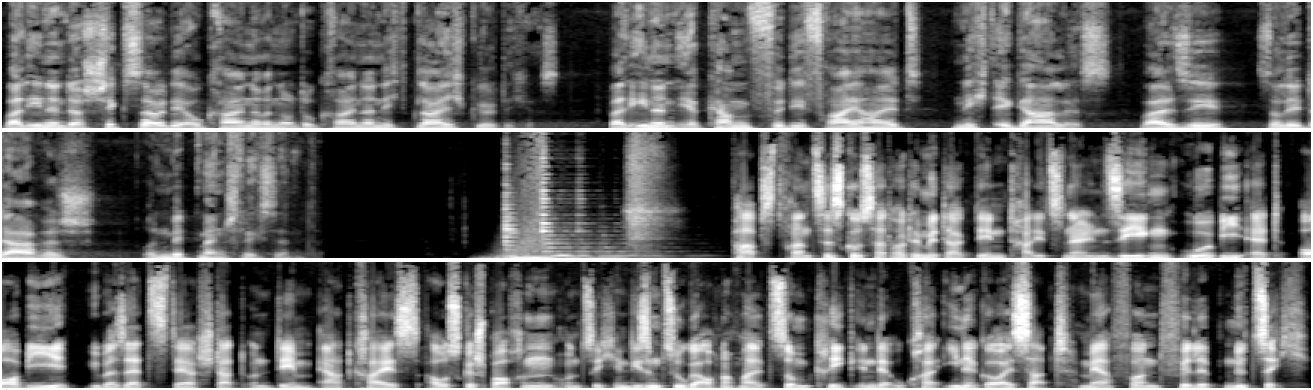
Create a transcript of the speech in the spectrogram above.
weil Ihnen das Schicksal der Ukrainerinnen und Ukrainer nicht gleichgültig ist weil ihnen ihr Kampf für die Freiheit nicht egal ist, weil sie solidarisch und mitmenschlich sind. Papst Franziskus hat heute Mittag den traditionellen Segen Urbi et Orbi, übersetzt der Stadt und dem Erdkreis, ausgesprochen und sich in diesem Zuge auch nochmal zum Krieg in der Ukraine geäußert. Mehr von Philipp Nützig.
